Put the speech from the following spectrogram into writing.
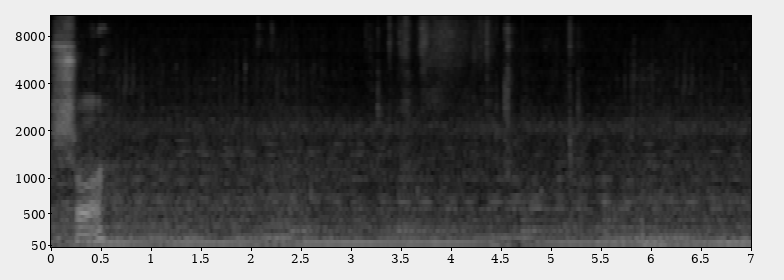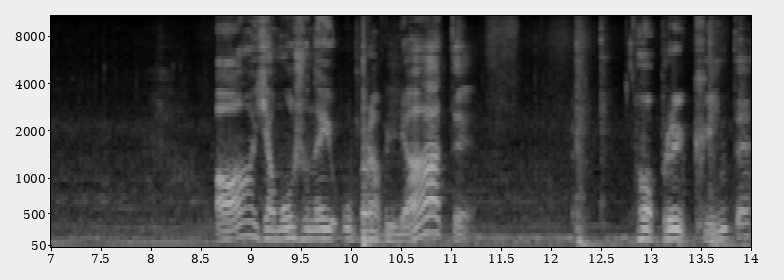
Що? А, я можу нею управляти. О, прикиньте.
